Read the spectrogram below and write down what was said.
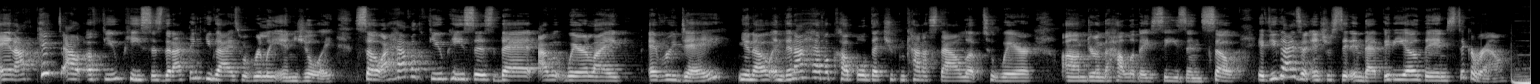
and I've picked out a few pieces that I think you guys would really enjoy enjoy. So I have a few pieces that I would wear like every day, you know, and then I have a couple that you can kind of style up to wear um, during the holiday season. So if you guys are interested in that video, then stick around.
